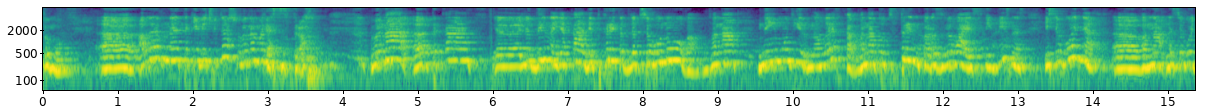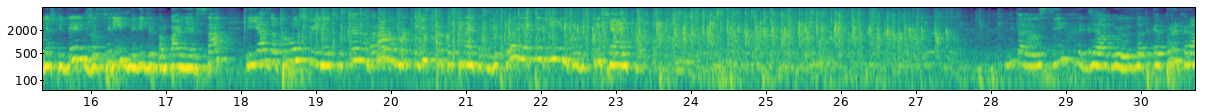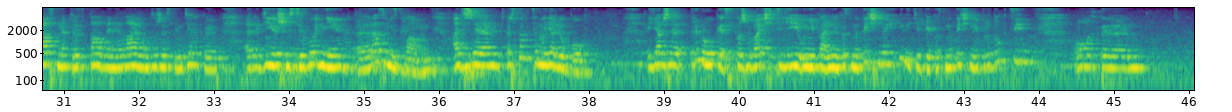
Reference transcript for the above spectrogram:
тому. Е, Але в неї таке відчуття, що вона моя сестра. Вона е, така е, людина, яка відкрита для всього нового. Вона неймовірно легка. Вона тут стрімко розвиває свій бізнес. І сьогодні вона на сьогоднішній день вже срібний відділ компанії «Ерсак». І я запрошую її на цю сцену. Вона вам розповість про косметику. Вікторія Савінко, зустрічайте. Вітаю усіх, дякую за таке прекрасне представлення. Лаймо, дуже всім дякую. Радію, що сьогодні е, разом із вами. Адже Ерсак це моя любов. Я вже три роки споживач цієї унікальної косметичної і не тільки косметичної продукції. От, е,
